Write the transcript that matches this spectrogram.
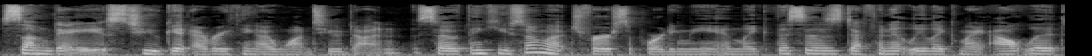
some days to get everything I want to done. So thank you so much for supporting me. And like, this is definitely like my outlet.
